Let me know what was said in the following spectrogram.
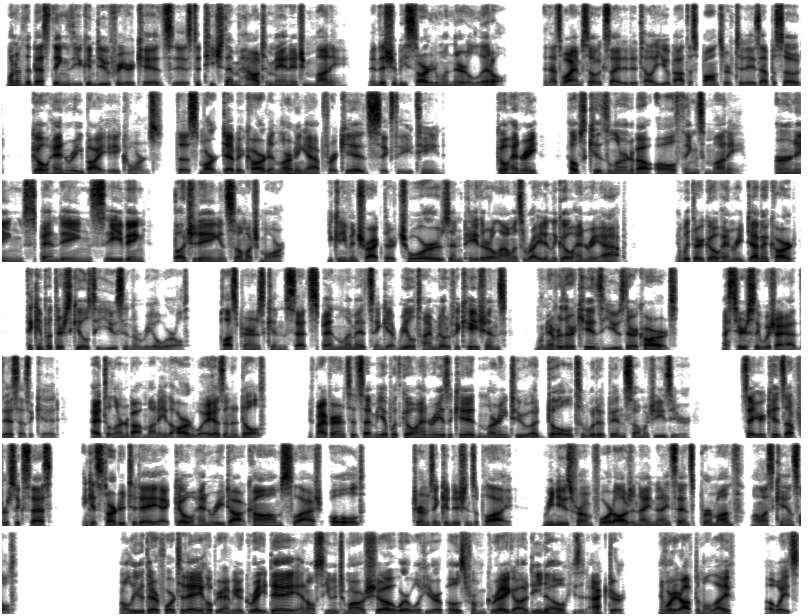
One of the best things you can do for your kids is to teach them how to manage money. And this should be started when they're little. And that's why I'm so excited to tell you about the sponsor of today's episode, GoHenry by Acorns, the smart debit card and learning app for kids 6 to 18. GoHenry helps kids learn about all things money, earning, spending, saving, budgeting, and so much more. You can even track their chores and pay their allowance right in the GoHenry app. And with their GoHenry debit card, they can put their skills to use in the real world. Plus, parents can set spend limits and get real time notifications whenever their kids use their cards. I seriously wish I had this as a kid. I had to learn about money the hard way as an adult. If my parents had set me up with GoHenry as a kid, learning to adult would have been so much easier. Set your kids up for success and get started today at gohenry.com slash old. Terms and conditions apply. Renews from $4.99 per month unless canceled. I'll leave it there for today. Hope you're having a great day, and I'll see you in tomorrow's show where we'll hear a post from Greg Audino. He's an actor, and where your optimal life awaits.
